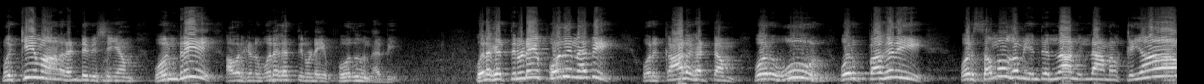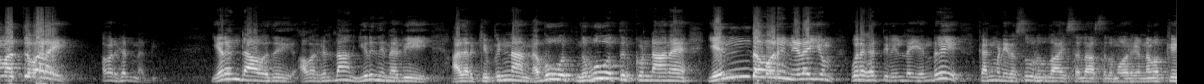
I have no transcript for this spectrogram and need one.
முக்கியமான ரெண்டு விஷயம். ஒன்று அவர்கள் உலகத்தினுடைய பொது நபி. உலகத்தினுடைய பொது நபி. ஒரு காலகட்டம் ஒரு ஊர் ஒரு பகுதி ஒரு சமூகம் என்றெல்லாம் இல்லாமல் கையாமத்து வரை அவர்கள் நபி. இரண்டாவது அவர்கள்தான் இறுதி நபி. அதற்கு பின்னால் நபுவத் நபுவத்திற்குண்டான எந்த ஒரு நிலையும் உலகத்தில் இல்லை என்று கண்மணி ரசூலுல்லாஹி ஸல்லல்லாஹு அவர்கள் நமக்கு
